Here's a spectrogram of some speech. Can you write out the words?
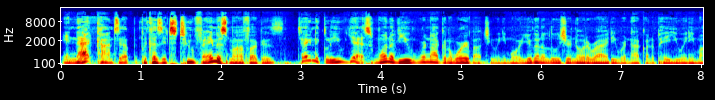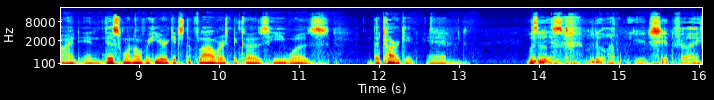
in that concept, because it's two famous motherfuckers, technically, yes, one of you, we're not going to worry about you anymore. You're going to lose your notoriety. We're not going to pay you any mind. And this one over here gets the flowers because he was the target and was we do, missed. we do a lot of weird shit for like.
